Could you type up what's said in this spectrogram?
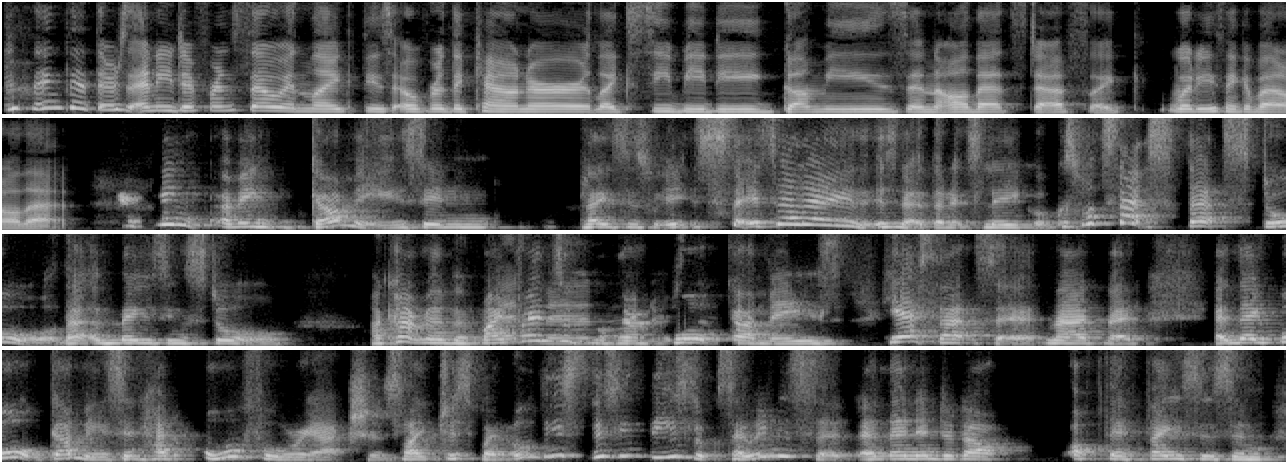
Do you think that there's any difference though in like these over the counter like CBD gummies and all that stuff? Like, what do you think about all that? I think, I mean, gummies in places, it's, it's LA, isn't it, that it's legal? Because what's that, that store, that amazing store? I can't remember. My Mad friends there bought gummies. Yes, that's it, MedMen. And they bought gummies and had awful reactions. Like just went, oh, these this, these look so innocent, and then ended up off their faces. And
